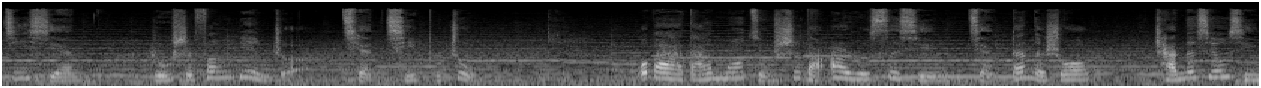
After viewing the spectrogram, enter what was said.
积闲，如是方便者遣其不住。我把达摩祖师的二入四行简单的说，禅的修行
